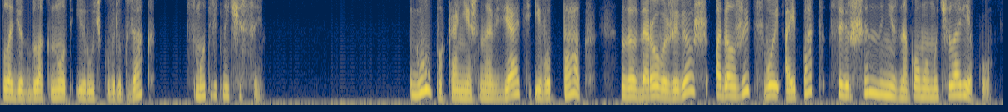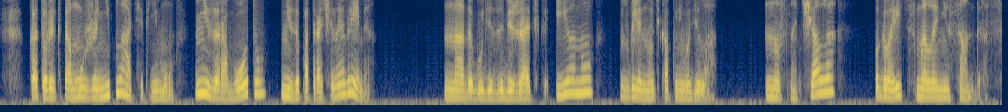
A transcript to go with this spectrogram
кладет блокнот и ручку в рюкзак, смотрит на часы. Глупо, конечно, взять и вот так, за здорово живешь, одолжить свой iPad совершенно незнакомому человеку, который к тому же не платит ему — ни за работу, ни за потраченное время. Надо будет забежать к Иону, взглянуть, как у него дела. Но сначала поговорить с Мелани Сандерс.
